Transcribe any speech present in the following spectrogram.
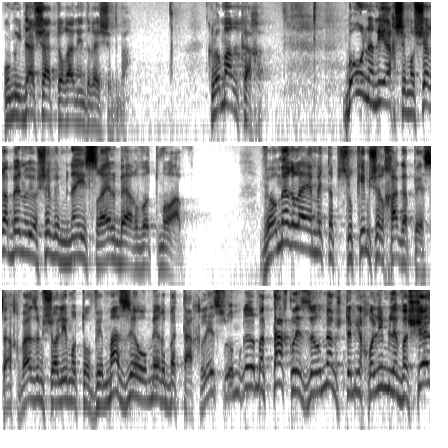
הוא מידה שהתורה נדרשת בה. כלומר ככה, בואו נניח שמשה רבנו יושב עם בני ישראל בערבות מואב. ואומר להם את הפסוקים של חג הפסח, ואז הם שואלים אותו, ומה זה אומר בתכלס? הוא אומר, בתכלס זה אומר שאתם יכולים לבשל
